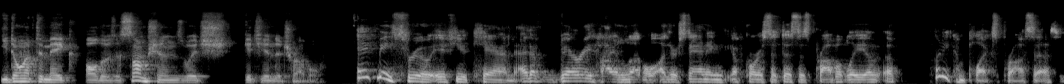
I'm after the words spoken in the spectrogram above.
You don't have to make all those assumptions, which get you into trouble. Take me through, if you can, at a very high level, understanding, of course, that this is probably a, a pretty complex process.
